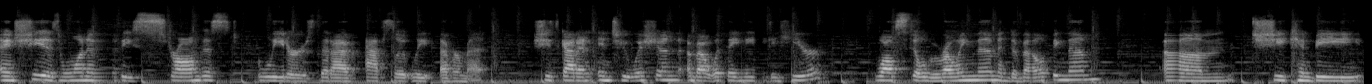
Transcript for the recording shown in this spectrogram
and she is one of the strongest leaders that I've absolutely ever met. She's got an intuition about what they need to hear while still growing them and developing them. Um, she can be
